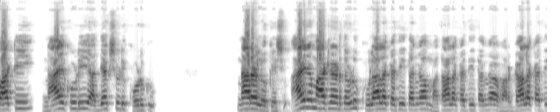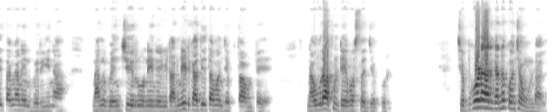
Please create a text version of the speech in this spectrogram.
పార్టీ నాయకుడి అధ్యక్షుడి కొడుకు నారా లోకేష్. ఆయన మాట్లాడతాడు కులాలకు అతీతంగా మతాలకు అతీతంగా వర్గాలకు అతీతంగా నేను పెరిగిన నన్ను పెంచిర్రు నేను వీటన్నిటికి అతీతం అని చెప్తా ఉంటే నవ్వు రాకుంటే ఏమొస్తుంది చెప్పురు చెప్పుకోవడానికన్నా కొంచెం ఉండాలి.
